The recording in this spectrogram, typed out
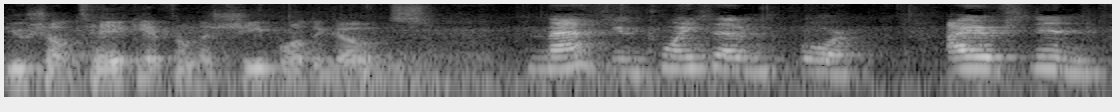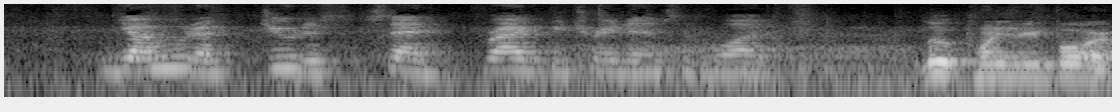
You shall take it from the sheep or the goats. Matthew 27:4 I have sinned. Yahudah, Judas, said, For I have betrayed innocent blood. Luke 23 4.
